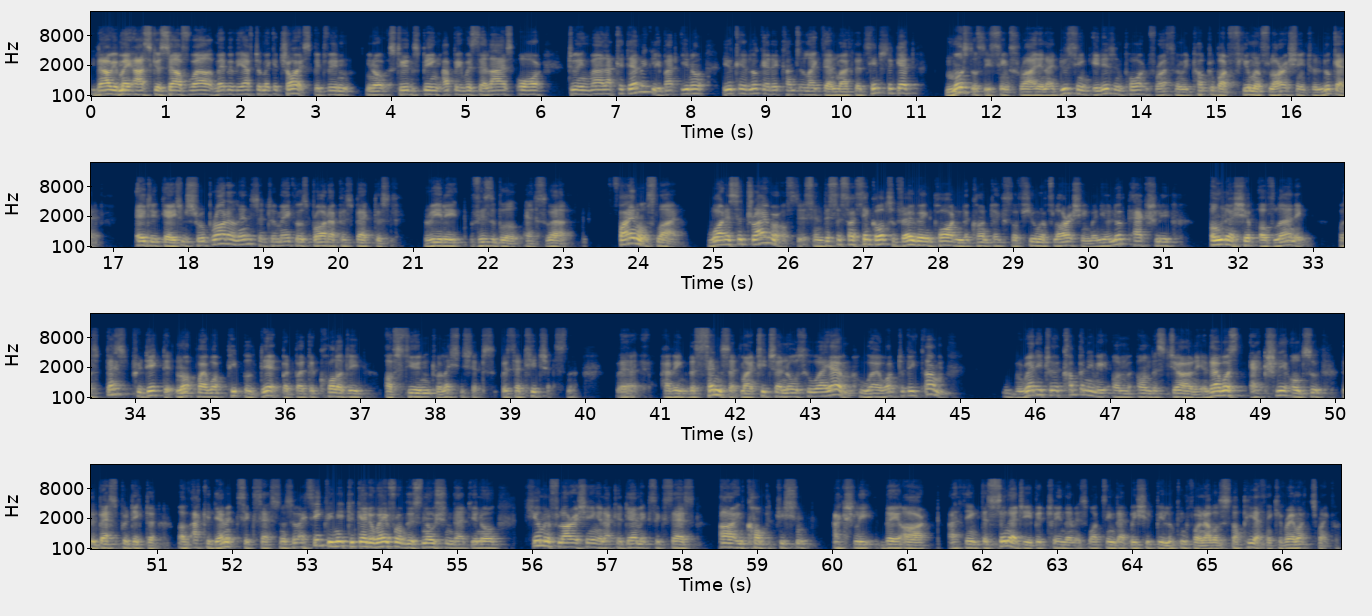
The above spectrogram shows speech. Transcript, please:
Now you may ask yourself, well, maybe we have to make a choice between, you know, students being happy with their lives or doing well academically. But, you know, you can look at a country like Denmark that seems to get most of these things right. And I do think it is important for us when we talk about human flourishing to look at education through a broader lens and to make those broader perspectives really visible as well. Final slide. what is the driver of this? And this is, I think, also very, very important in the context of human flourishing. When you look actually ownership of learning was best predicted not by what people did, but by the quality of student relationships with their teachers. Where having the sense that my teacher knows who I am, who I want to become, ready to accompany me on, on this journey. And that was actually also the best predictor of academic success. And so I think we need to get away from this notion that, you know, human flourishing and academic success are in competition. Actually, they are, I think the synergy between them is one thing that we should be looking for. And I will stop here. Thank you very much, Michael.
